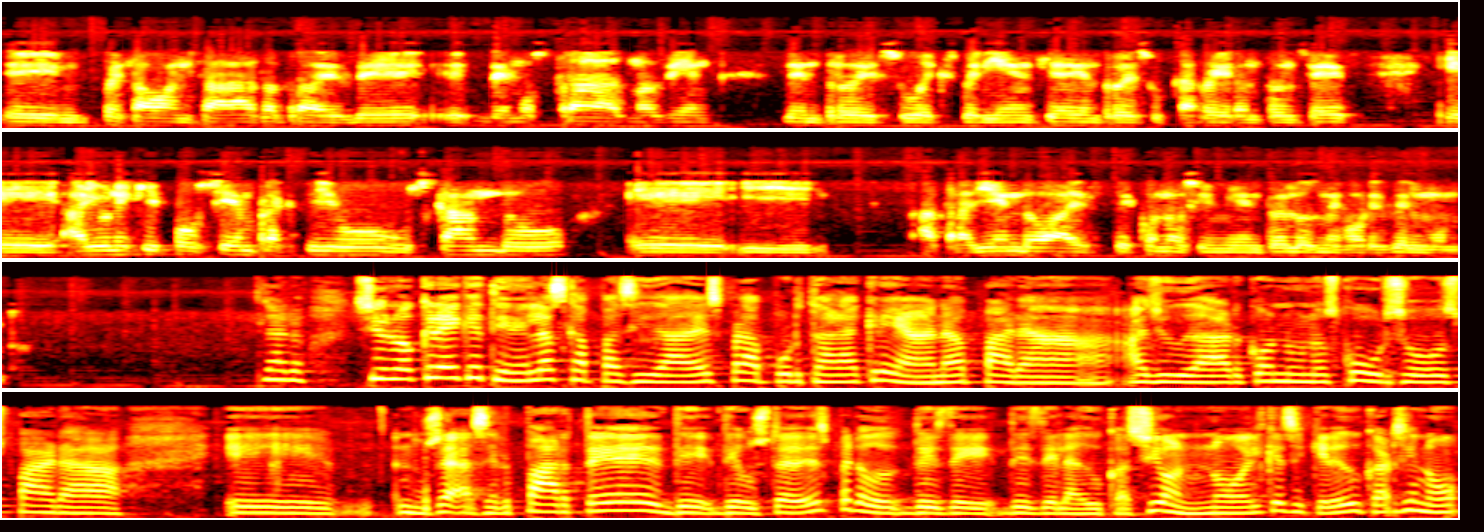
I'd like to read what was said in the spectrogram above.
eh, pues avanzadas a través de eh, demostradas más bien dentro de su experiencia y dentro de su carrera. Entonces, eh, hay un equipo siempre activo buscando y atrayendo a este conocimiento de los mejores del mundo. Claro, si uno cree que tiene las capacidades para aportar a Creana, para ayudar con unos cursos, para, eh, no sé, hacer parte de, ustedes, pero desde, desde la educación, no el que se quiere educar, sino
